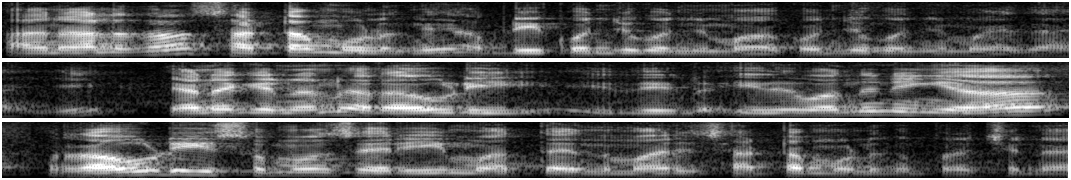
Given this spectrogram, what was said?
அதனால தான் சட்டம் ஒழுங்கு அப்படியே கொஞ்சம் கொஞ்சமாக கொஞ்சம் கொஞ்சமாக இதாகி எனக்கு என்னென்னா ரவுடி இது இது வந்து நீங்கள் ரவுடிசமும் சரி மற்ற இந்த மாதிரி சட்டம் ஒழுங்கு பிரச்சனை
